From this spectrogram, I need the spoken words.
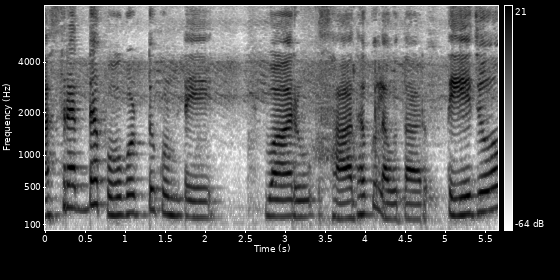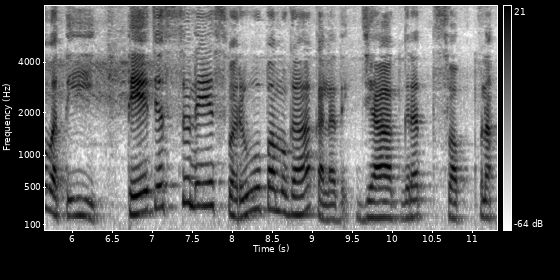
అశ్రద్ధ పోగొట్టుకుంటే వారు సాధకులవుతారు. తేజోవతి తేజస్సునే స్వరూపముగా కలది. జాగ్రత్ స్వప్న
